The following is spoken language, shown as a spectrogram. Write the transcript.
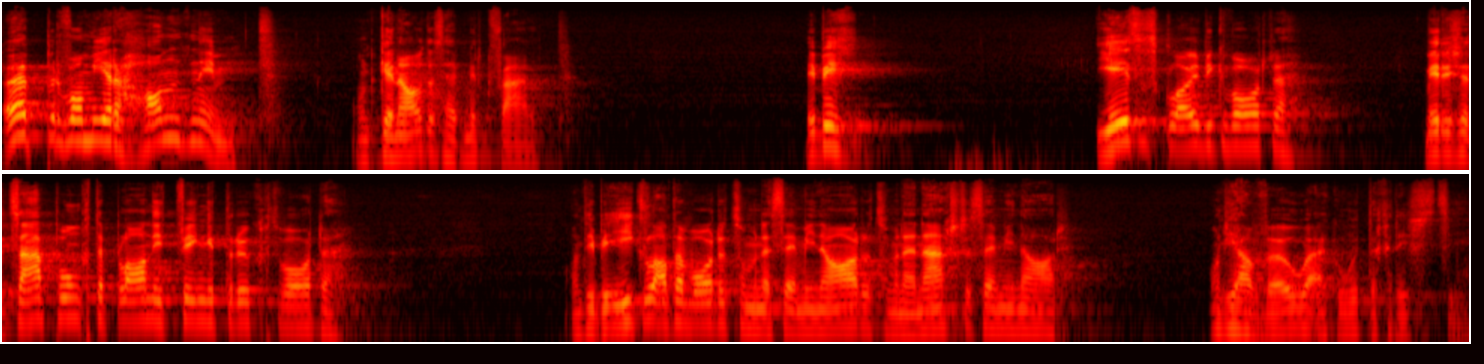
Jemanden, der mir Hand nimmt. Und genau das hat mir gefällt. Ich bin Jesus gläubig geworden. Mir ist ein 10-Punkte-Plan in die Finger gedrückt worden. Und ich bin eingeladen worden zu einem Seminar und zu einem nächsten Seminar. Und ich wollte ein guter Christ sein.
